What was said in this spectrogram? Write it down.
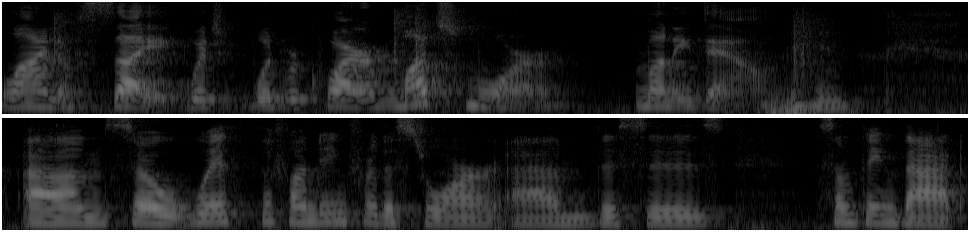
line of sight, which would require much more money down? Mm-hmm. Um, so with the funding for the store, um, this is something that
